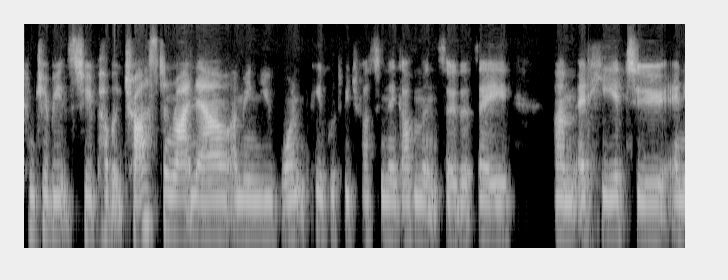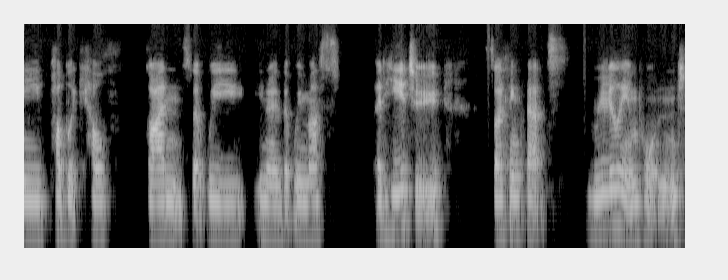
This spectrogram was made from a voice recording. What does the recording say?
contributes to public trust. And right now, I mean, you want people to be trusting their government so that they um, adhere to any public health guidance that we, you know, that we must adhere to. So I think that's really important.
